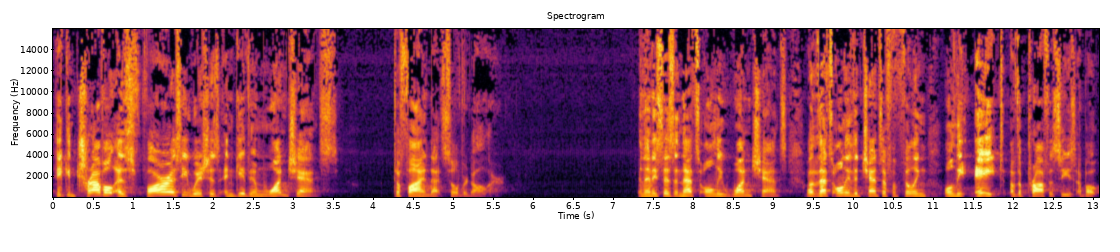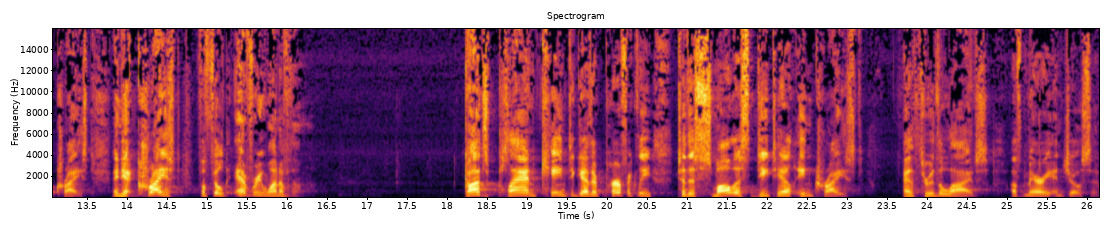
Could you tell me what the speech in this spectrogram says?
he can travel as far as he wishes and give him one chance to find that silver dollar. And then he says, and that's only one chance. Well, that's only the chance of fulfilling only eight of the prophecies about Christ. And yet Christ fulfilled every one of them. God's plan came together perfectly to the smallest detail in Christ and through the lives of Mary and Joseph.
